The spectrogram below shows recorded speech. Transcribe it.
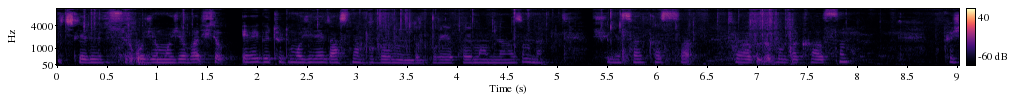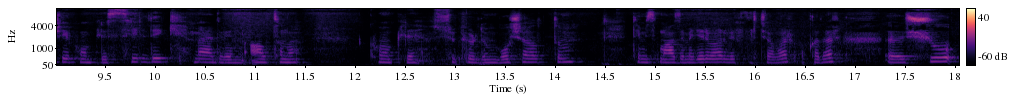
İçlerinde bir sürü oje moje var. İşte eve götürdüğüm ojeleri de aslında buralarını da buraya koymam lazım da. Şu yasal kasa kağıdı da burada kalsın. Bu köşeyi komple sildik. Merdivenin altını komple süpürdüm, boşalttım. Temizlik malzemeleri var ve fırça var. O kadar. Ee, şu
